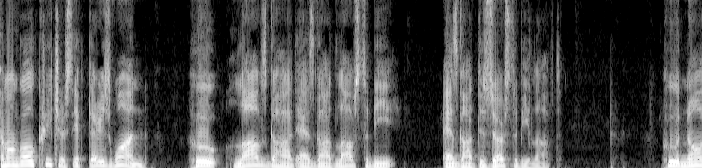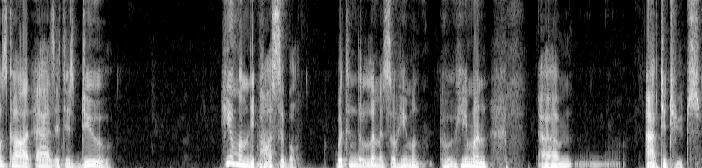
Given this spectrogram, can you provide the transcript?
among all creatures, if there is one who loves God as God loves to be, as God deserves to be loved, who knows God as it is due, humanly possible, within the limits of human human um, aptitudes,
